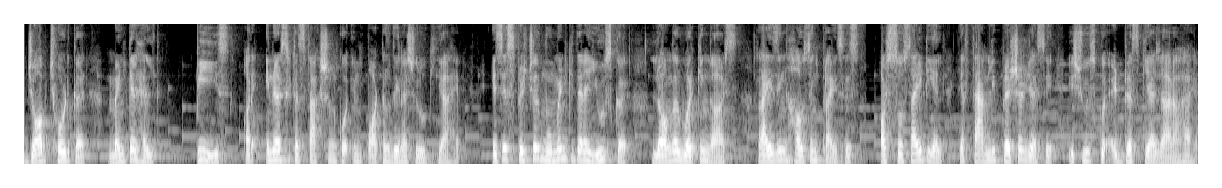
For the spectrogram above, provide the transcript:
जॉब छोड़कर मेंटल हेल्थ पीस और इनर सेटिस्फैक्शन को इंपॉर्टेंस देना शुरू किया है। इसे स्पिरिचुअल मूवमेंट की तरह यूज़ कर longer working hours rising housing prices और सोसाइटियल या फैमिली प्रेशर जैसे इश्यूज़ को एड्रेस किया जा रहा है।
